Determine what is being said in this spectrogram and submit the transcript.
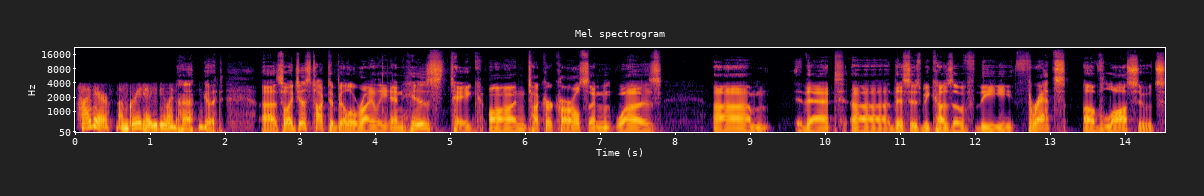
Hi there. I'm great. How you doing? Good. Uh, so I just talked to Bill O'Reilly, and his take on Tucker Carlson was um, that uh, this is because of the threats of lawsuits.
